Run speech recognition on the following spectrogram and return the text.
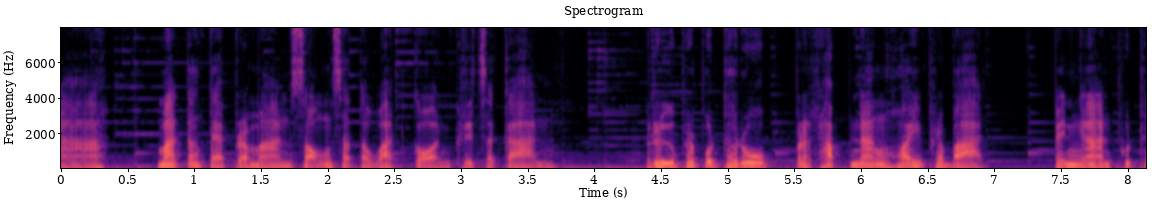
ณา มาตั้งแต่ประมาณสองศตวรรษก่อนคริสตกาลหรือพระพุทธรูปประทับนั่งห้อยพระบาท เป็นงานพุทธ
